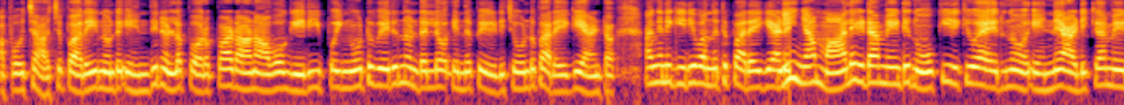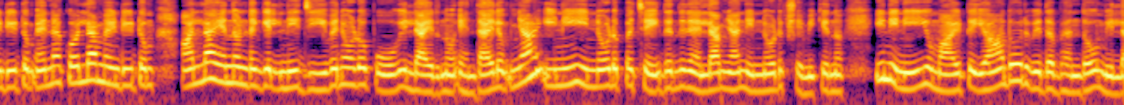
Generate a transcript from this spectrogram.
അപ്പോൾ ചാച്ചു പറയുന്നുണ്ട് എന്തിനുള്ള പുറപ്പാടാണാവോ ഗിരി? ഇപ്പോൾ ഇങ്ങോട്ട് വരുന്നുണ്ടല്ലോ എന്ന് പേടിച്ചുകൊണ്ട് പറയുകയാണ് കേട്ടോ അങ്ങനെ ഗിരി വന്നിട്ട് പറയുകയാണ് "ഈ ഞാൻ മാല ഇടാൻ വേണ്ടി നോക്കിയിരിക്കുകയായിരുന്നോ എന്നെ അടിക്കാൻ വേണ്ടിയിട്ടും എന്നെ കൊല്ലാൻ വേണ്ടിയിട്ടും അല്ല എന്നുണ്ടെങ്കിൽ നീ ജീവനോടോ പോവില്ലായിരുന്നു? എന്തായാലും ഞാൻ ഇനി എന്നോടിപ്പോൾ ചെയ്തതിനെല്ലാം ഞാൻ നിന്നോട് ക്ഷമിക്കുന്നു. ഇനി നീയുമായിട്ട് യാതൊരുവിധ ബന്ധവുമില്ല.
